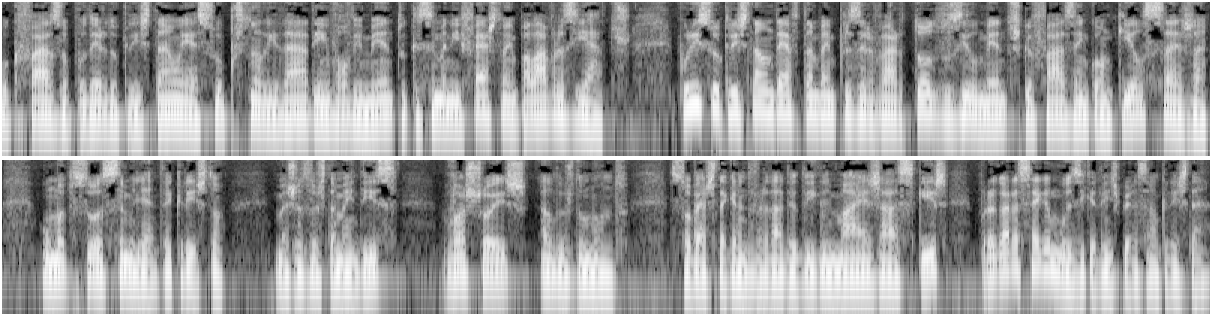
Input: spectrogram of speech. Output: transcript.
O que faz o poder do cristão é a sua personalidade e envolvimento que se manifestam em palavras e atos. Por isso, o cristão deve também preservar todos os elementos que fazem com que ele seja uma pessoa semelhante a Cristo. Mas Jesus também disse: Vós sois a luz do mundo. Sobre esta grande verdade, eu digo-lhe mais já a seguir. Por agora, segue a música de inspiração cristã.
